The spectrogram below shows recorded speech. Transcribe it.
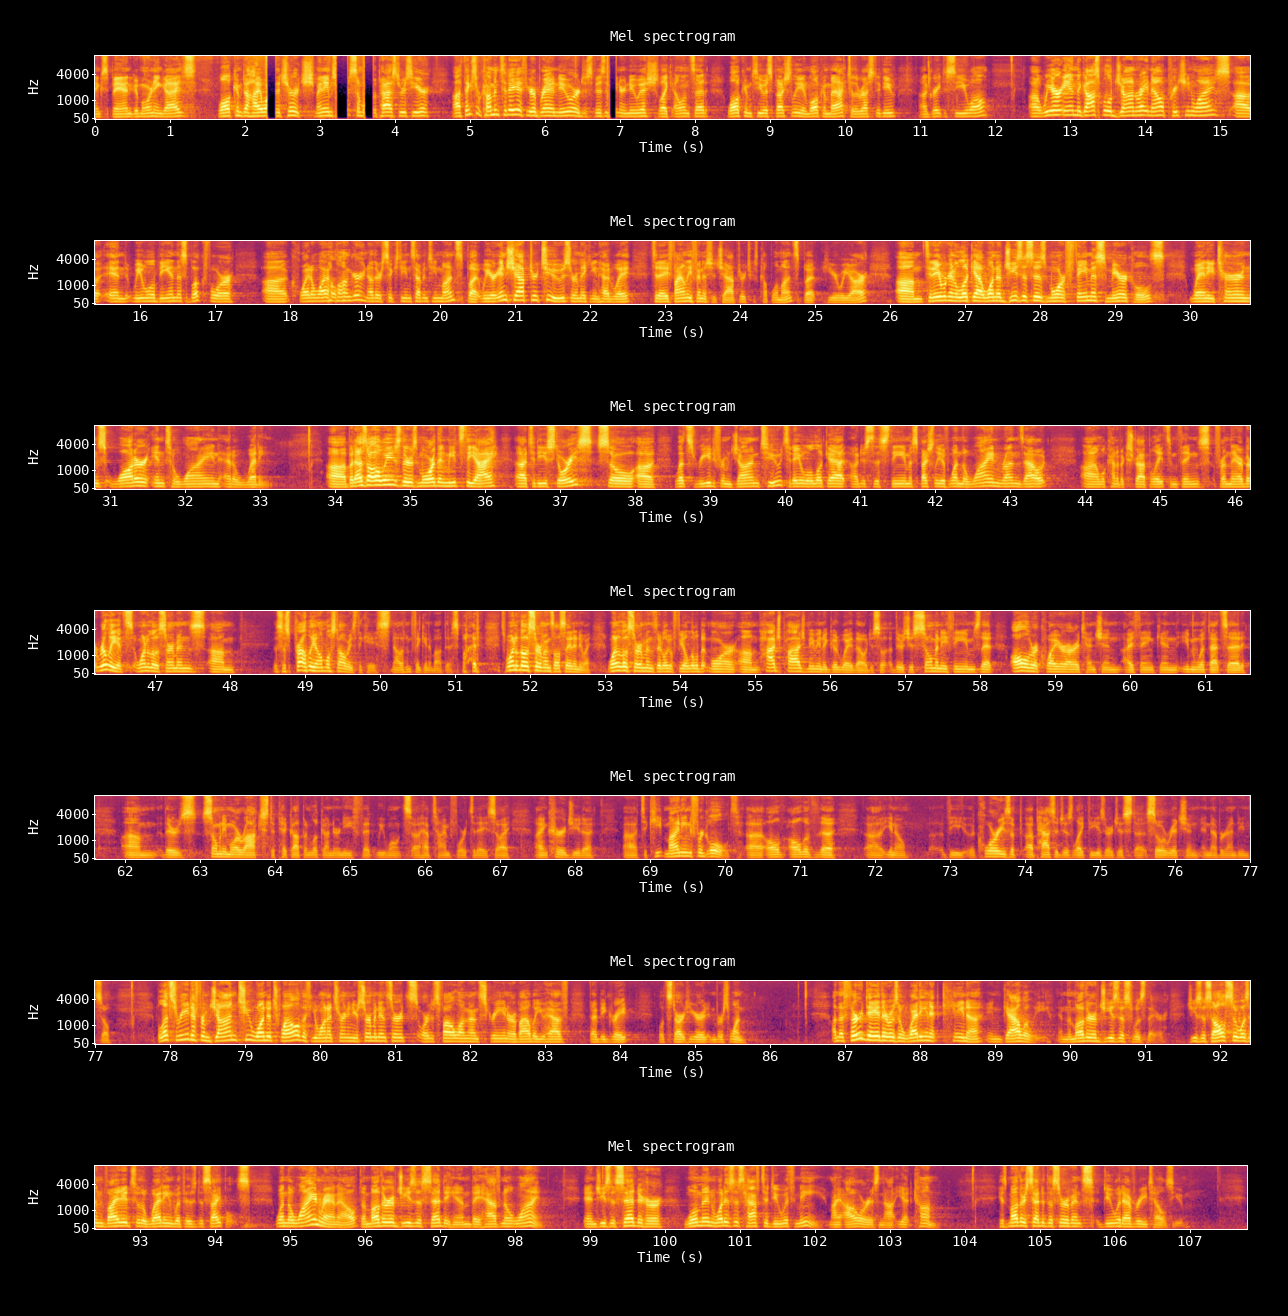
Thanks, Ben. Good morning, guys. Welcome to Highwire the Church. My name's Chris. I'm one of the pastors here. Uh, thanks for coming today. If you're brand new or just visiting or newish, like Ellen said, welcome to you especially, and welcome back to the rest of you. Uh, great to see you all. Uh, we are in the Gospel of John right now, preaching wise, uh, and we will be in this book for uh, quite a while longer, another 16, 17 months. But we are in chapter 2, so we're making headway today. Finally finished a chapter. It took a couple of months, but here we are. Um, today we're going to look at one of Jesus' more famous miracles when he turns water into wine at a wedding. Uh, but as always, there's more than meets the eye uh, to these stories. So uh, let's read from John 2. Today we'll look at uh, just this theme, especially of when the wine runs out uh, we'll kind of extrapolate some things from there. But really, it's one of those sermons. Um, this is probably almost always the case now that I'm thinking about this, but it's one of those sermons, I'll say it anyway. One of those sermons that'll feel a little bit more um, hodgepodge, maybe in a good way, though. Just so, there's just so many themes that all require our attention, I think. And even with that said, um, there's so many more rocks to pick up and look underneath that we won't uh, have time for today. So I, I encourage you to, uh, to keep mining for gold. Uh, all, all of the, uh, you know, the, the quarries of passages like these are just uh, so rich and, and never ending. So let's read it from John 2 1 to 12. If you want to turn in your sermon inserts or just follow along on screen or a Bible you have, that'd be great. Let's start here in verse 1. On the third day, there was a wedding at Cana in Galilee, and the mother of Jesus was there. Jesus also was invited to the wedding with his disciples. When the wine ran out, the mother of Jesus said to him, They have no wine. And Jesus said to her, Woman, what does this have to do with me? My hour is not yet come. His mother said to the servants, Do whatever he tells you.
